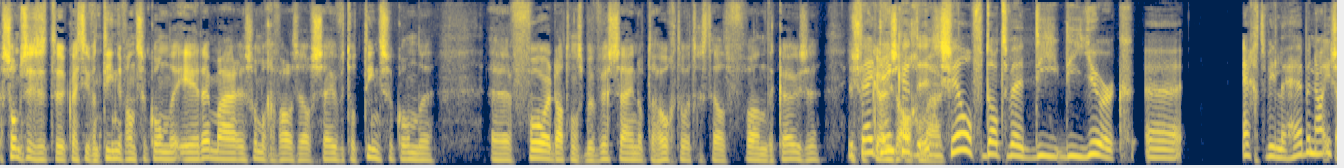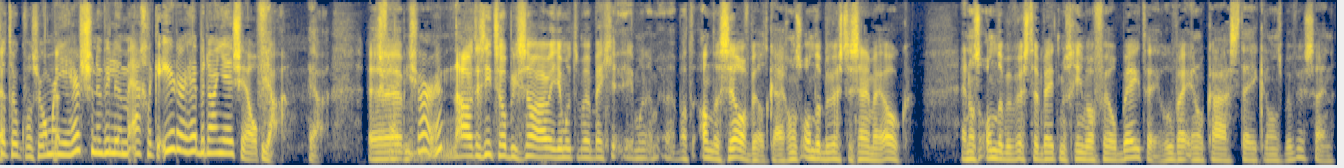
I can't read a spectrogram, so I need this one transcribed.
Soms is het een kwestie van tienden van seconden eerder. Maar in sommige gevallen zelfs zeven tot tien seconden uh, voordat ons bewustzijn op de hoogte wordt gesteld van de keuze. Dus wij de denken zelf dat we die, die jurk uh, echt willen hebben. Nou is ja. dat ook wel zo, maar je hersenen willen hem eigenlijk eerder hebben dan jijzelf. Ja, ja. Dat is vrij bizar, hè? Nou, het is niet zo bizar. Je moet een beetje je moet een wat ander zelfbeeld krijgen. Ons onderbewuste zijn wij ook. En ons onderbewuste weet misschien wel veel beter hoe wij in elkaar steken dan ons bewustzijn.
